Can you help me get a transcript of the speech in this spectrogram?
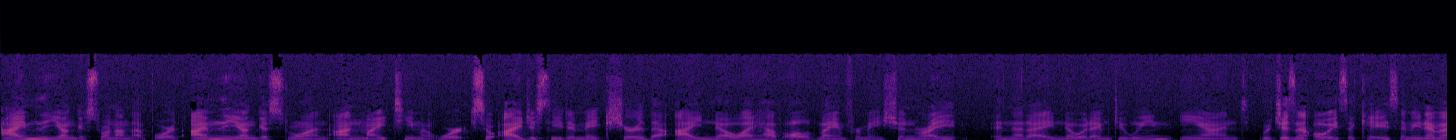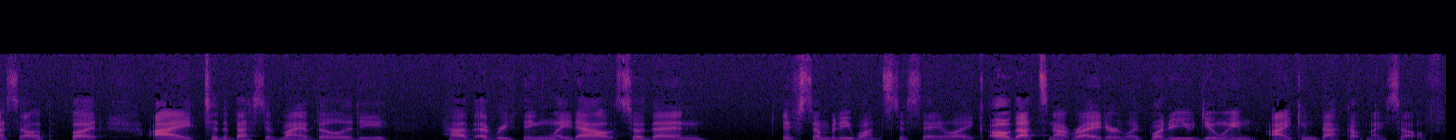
I'm the youngest one on that board. I'm the youngest one on my team at work. So I just need to make sure that I know I have all of my information right and that I know what I'm doing and which isn't always the case. I mean, I mess up, but I to the best of my ability have everything laid out so then if somebody wants to say like, "Oh, that's not right," or like, "What are you doing?" I can back up myself.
